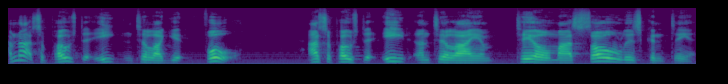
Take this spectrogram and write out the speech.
I'm not supposed to eat until I get full. I'm supposed to eat until I am till my soul is content.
